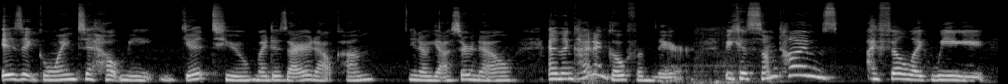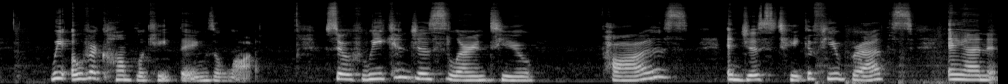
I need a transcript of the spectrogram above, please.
Is it going to help me get to my desired outcome? You know, yes or no, and then kind of go from there. Because sometimes I feel like we we overcomplicate things a lot. So if we can just learn to pause and just take a few breaths and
